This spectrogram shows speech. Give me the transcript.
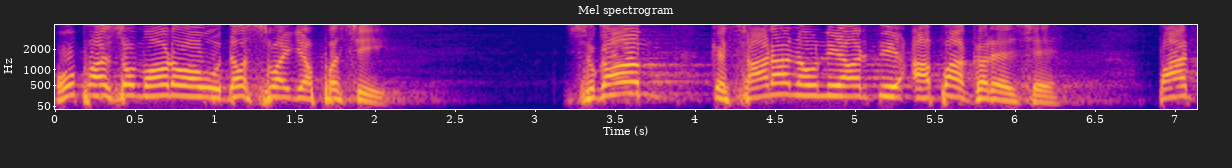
હું પાછો મોડો આવું દસ વાગ્યા પછી. શું કામ? કે સાડા નવની આરતી આપા કરે છે. પાંચ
